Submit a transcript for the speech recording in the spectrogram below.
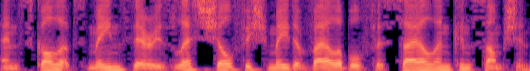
and scallops means there is less shellfish meat available for sale and consumption.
